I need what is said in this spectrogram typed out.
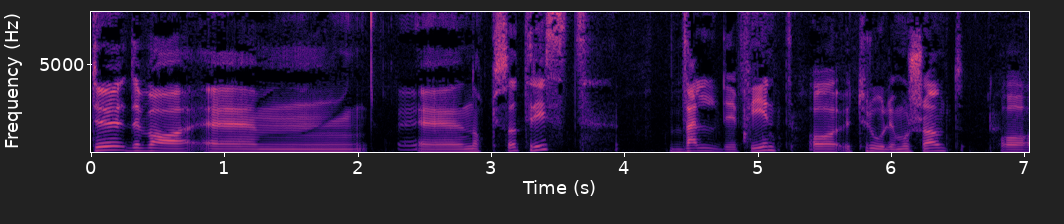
Du, det var um, nokså trist. Veldig fint og utrolig morsomt. Og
